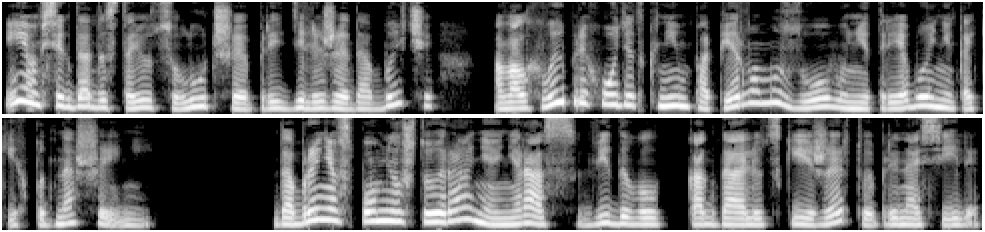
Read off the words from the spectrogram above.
и им всегда достается лучшее при дележе добычи, а волхвы приходят к ним по первому зову, не требуя никаких подношений. Добрыня вспомнил, что и ранее не раз видывал, когда людские жертвы приносили,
